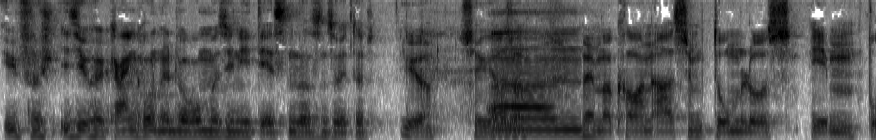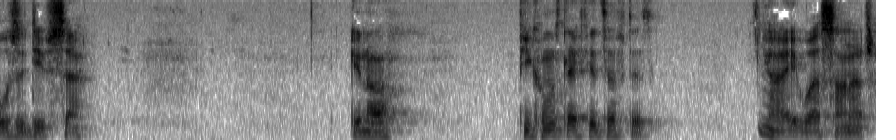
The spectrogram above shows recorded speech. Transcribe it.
ich, ich sehe halt keinen Grund nicht, warum man sich nicht testen lassen sollte. ja, sicher also, Ähm. weil man kann auch symptomlos eben positiv sein. Genau. Wie kommst du gleich jetzt auf das? Ja, ich weiß auch nicht.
